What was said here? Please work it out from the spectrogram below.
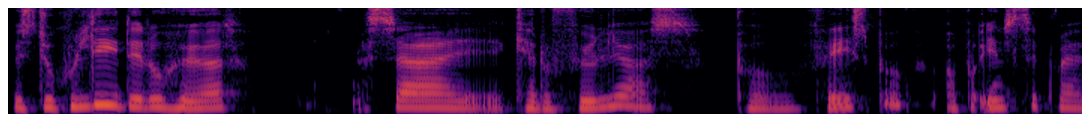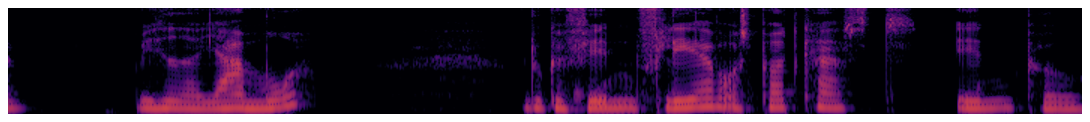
Hvis du kunne lide det, du hørte, så øh, kan du følge os på Facebook og på Instagram. Vi hedder Jeg er mor. Du kan finde flere af vores podcasts inde på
